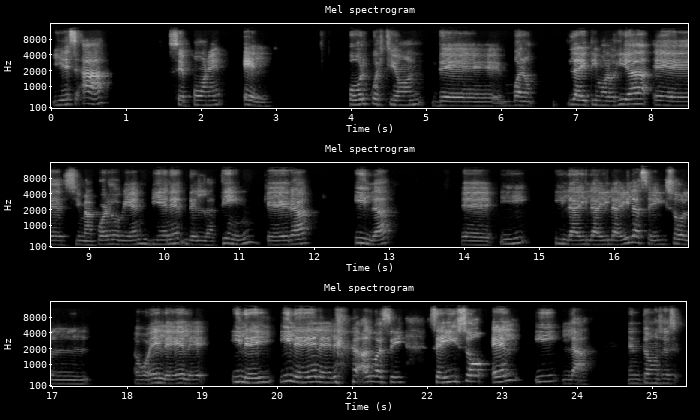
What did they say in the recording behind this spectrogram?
y es A, se pone él, por cuestión de, bueno, la etimología, eh, si me acuerdo bien, viene del latín, que era ila, eh, y ila, ila, ila, ila, se hizo el, o L, L, ile, ile, L, algo así, se hizo el y la. Entonces,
